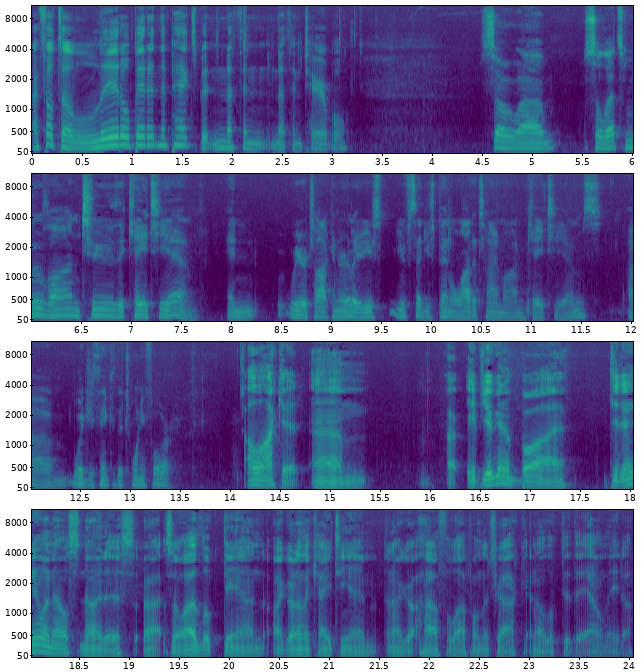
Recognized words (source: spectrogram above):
I felt a little bit in the pegs, but nothing nothing terrible. So, um, so let's move on to the KTM. And we were talking earlier. You, you've said you spent a lot of time on KTM's. Um, what do you think of the 24? I like it. Um, Uh, if you're going to buy, did anyone else notice? All right, so I looked down, I got on the KTM, and I got half a lap on the track, and I looked at the meter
